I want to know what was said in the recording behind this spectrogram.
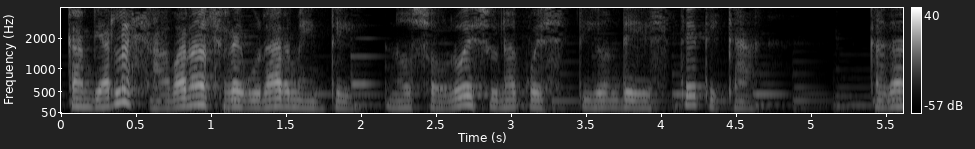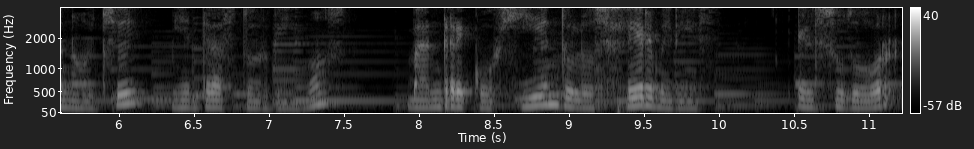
Cambiar las sábanas regularmente no solo es una cuestión de estética. Cada noche, mientras dormimos, van recogiendo los gérmenes, el sudor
